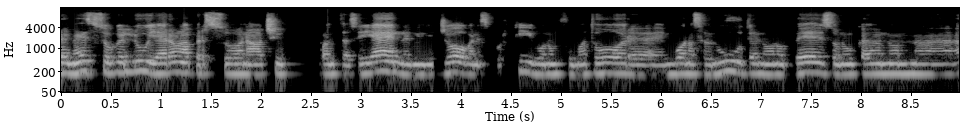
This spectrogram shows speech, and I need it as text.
Premesso che lui era una persona 50 56enne, quindi giovane, sportivo, non fumatore, in buona salute, non obeso, non, non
